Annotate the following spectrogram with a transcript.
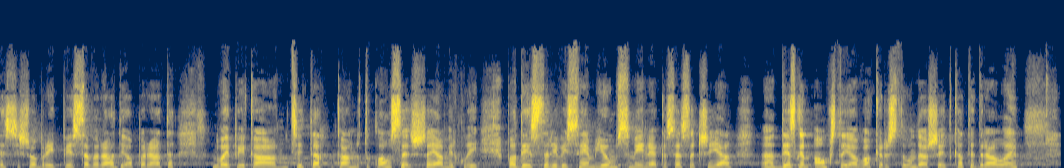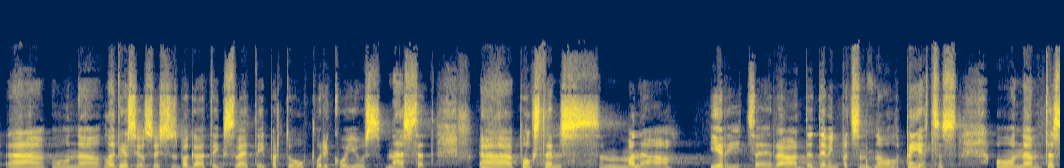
esi šobrīd pie sava radioaparāta vai pie kā cita, kā nu tu klausies šajā mirklī. Paldies arī visiem jums, mīļie, kas esat šajā diezgan augstajā vakara stundā šeit katedrālē. Un lai Dievs jūs visus bagātīgi svētī par to upuri, ko jūs nesat. Pulkstenis manā ierīcē rāda 19.05. Un, um, tas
